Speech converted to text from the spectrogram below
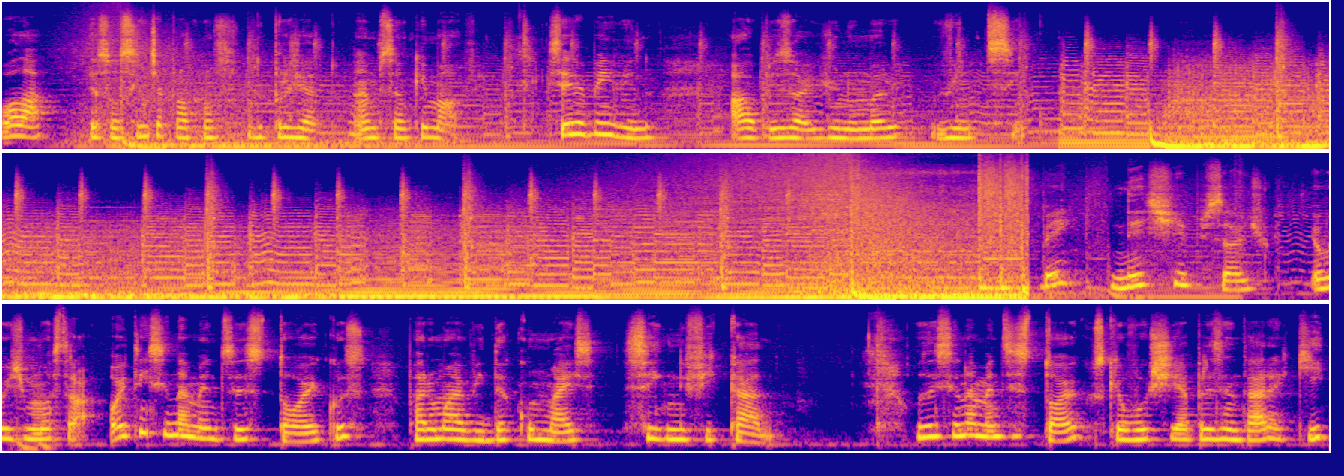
Olá, eu sou Cintia Proconf do projeto Ambição que Move. Seja bem-vindo ao episódio número 25. Bem, neste episódio eu vou te mostrar oito ensinamentos estoicos para uma vida com mais significado. Os ensinamentos estoicos que eu vou te apresentar aqui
